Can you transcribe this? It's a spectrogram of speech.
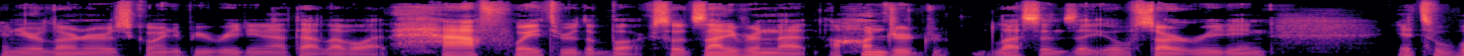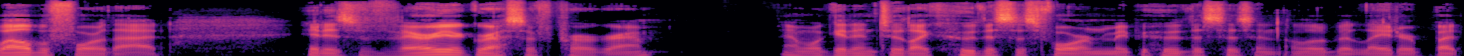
And your learner is going to be reading at that level at halfway through the book. So it's not even that 100 lessons that you'll start reading. It's well before that. It is very aggressive program. And we'll get into like who this is for and maybe who this isn't a little bit later. But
